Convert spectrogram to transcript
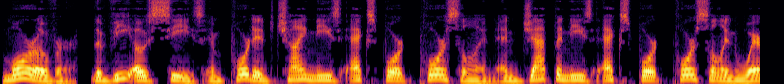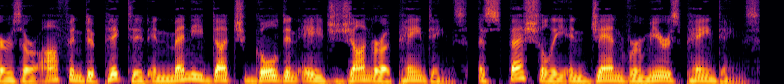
Moreover, the VOCs imported Chinese export porcelain and Japanese export porcelain wares are often depicted in many Dutch Golden Age genre paintings, especially in Jan Vermeer's paintings.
